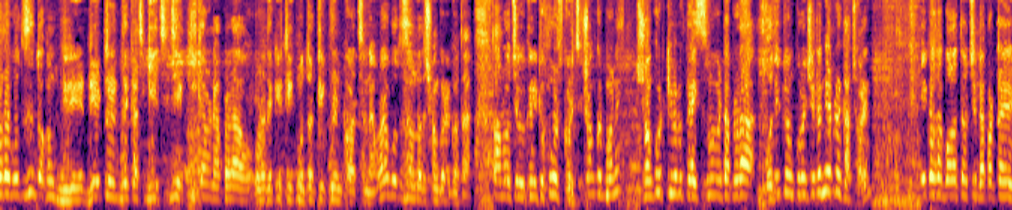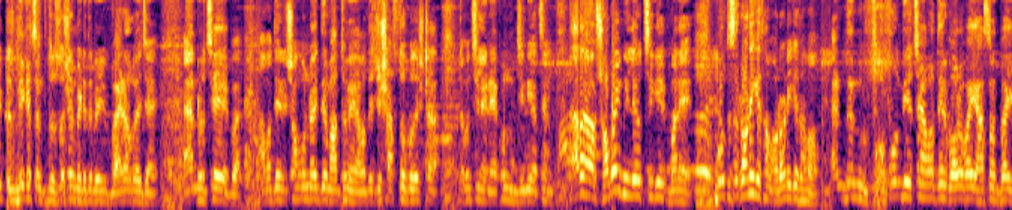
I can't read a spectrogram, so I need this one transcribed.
কথা বলতেছি, তখন ডিরেক্টরদের কাছে গিয়েছি যে কি কারণে আপনারা ওনাদেরকে ঠিক মতো ট্রিটমেন্ট করছেন না? ওরা বলতেছে আমাদের সংকটের কথা। তো আমরা হচ্ছে ওখানে একটু ফোর্স করছি। সংকট মানে? সংকট কীভাবে ক্রাইসিস মোমেন্ট আপনারা অতিক্রম করে সেটা নিয়ে আপনারা কাজ করেন। এই কথা বলাতে হচ্ছে ব্যাপারটা দেখেছেন তো সোশ্যাল মিডিয়াতে ভাইরাল হয়ে যায়। এন্ড হচ্ছে আমাদের সমন্বয়কদের মাধ্যমে আমাদের যে স্বাস্থ্য উপদেষ্টা তখন ছিলেন, এখন যিনি আছেন, তারা সবাই মিলে হচ্ছে মানে বলতেছে, রনিকে থামাও রনিকে থামাও। এন্ড দেন ফোন দিয়েছে আমাদের বড় ভাই হাসান ভাই,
